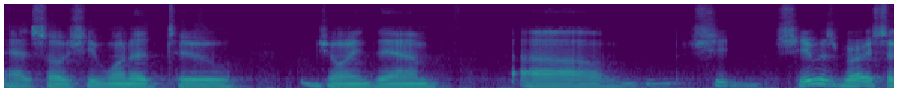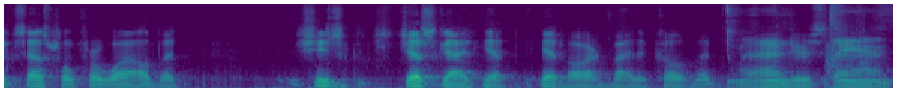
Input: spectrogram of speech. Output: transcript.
and so she wanted to join them. Um, she she was very successful for a while, but she's just got hit hit hard by the COVID. I understand.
